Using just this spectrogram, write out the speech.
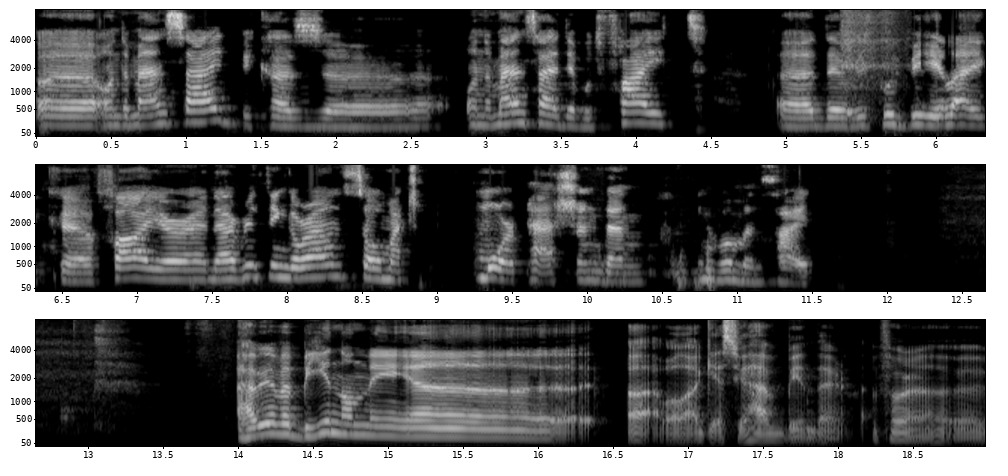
uh, on the men's side because uh, on the men's side they would fight. Uh, there, it would be like uh, fire and everything around. So much more passion than in women's side. Have you ever been on the? Uh, uh, well, I guess you have been there for uh,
